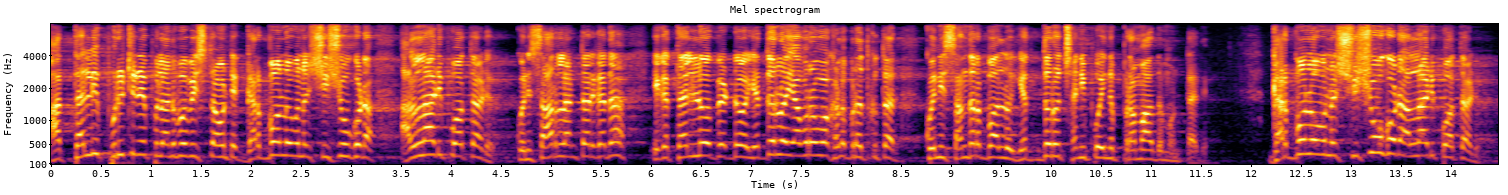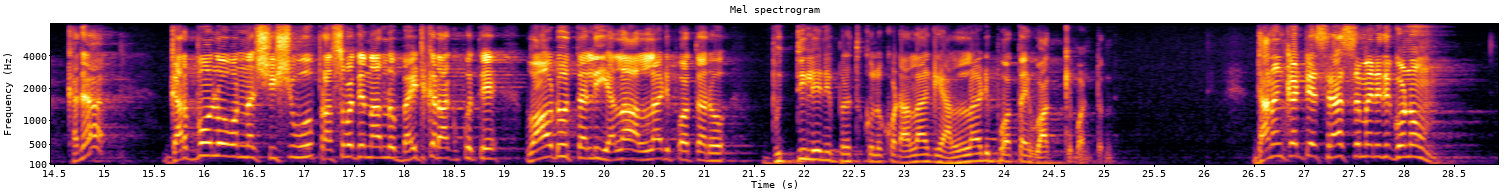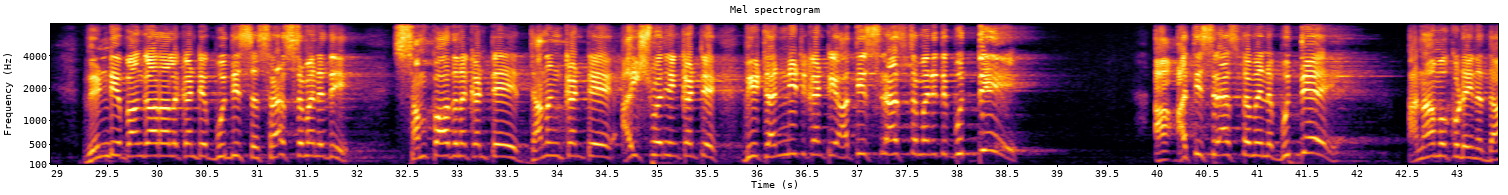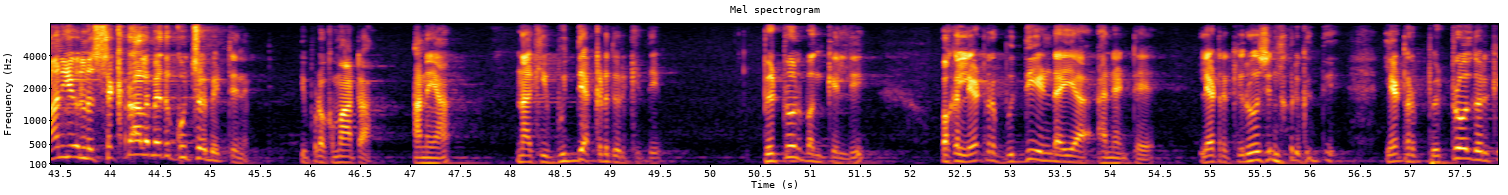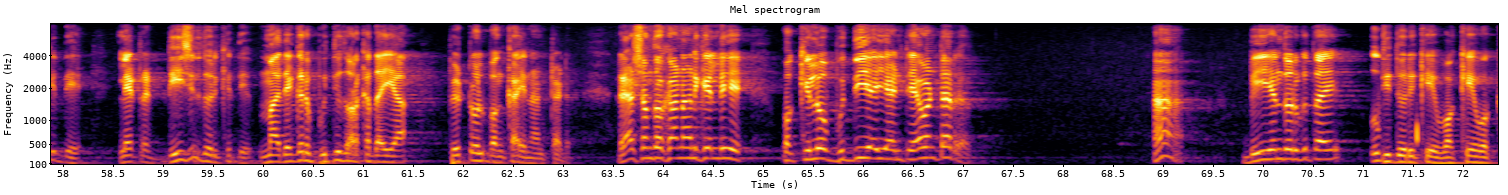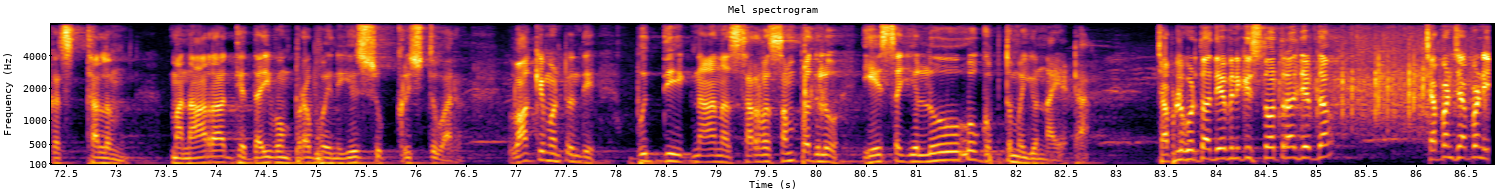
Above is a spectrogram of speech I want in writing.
ఆ తల్లి పురిటి నొప్పులు అనుభవిస్తూ ఉంటే గర్భంలో ఉన్న శిశువు కూడా అల్లాడిపోతాడు. కొన్నిసార్లు అంటారు కదా ఇక తల్లిలో బిడ్డో ఇద్దరిలో ఎవరో ఒకళ్ళు బ్రతుకుతారు. కొన్ని సందర్భాల్లో ఇద్దరు చనిపోయిన ప్రమాదం ఉంటుంది. గర్భంలో ఉన్న శిశువు కూడా అల్లాడిపోతాడు. కదా? గర్భంలో ఉన్న శిశువు ప్రసవ దినాల్లో బయటకు రాకపోతే వాడు తల్లి ఎలా అల్లాడిపోతారో బుద్ధి లేని బ్రతుకులు కూడా అలాగే అల్లాడిపోతాయి వాక్యం అంటుంది. ధనం కంటే శ్రేష్టమైనది గుణం. వెండి బంగారాల కంటే బుద్ధి శ్రేష్టమైనది. సంపాదన కంటే ధనం కంటే ఐశ్వర్యం కంటే వీటన్నిటికంటే అతి శ్రేష్టమైనది బుద్ధి. ఆ అతి శ్రేష్టమైన బుద్ధే అనామకుడైన దానియులను శిఖరాల మీద కూర్చోబెట్టింది. ఇప్పుడు ఒక మాట అనయ నాకు ఈ బుద్ధి ఎక్కడ దొరికింది? పెట్రోల్ బంక్ వెళ్ళి ఒక లీటర్ బుద్ధి ఎండయ్యా అని అంటే లీటర్ కిరోసిన్ దొరికిద్ది లీటర్ పెట్రోల్ దొరికిద్ది లీటర్ డీజిల్ దొరికిద్ది మా దగ్గర బుద్ధి దొరకదయ్యా పెట్రోల్ బంక్ ఆయన అంటాడు. రేషన్ దుకాణానికి వెళ్ళి ఒక కిలో బుద్ధి అయ్యా అంటే ఏమంటారు? బియ్యం దొరుకుతాయి బుద్ధి దొరికే ఒకే ఒక్క స్థలం మన ఆరాధ్య దైవం ప్రభు అయిన యేసు క్రీస్తు వారు. వాక్యం అంటుంది బుద్ధి జ్ఞాన సర్వ సంపదలో ఏసయ్యలో గుప్తమై ఉన్నాయట. చప్పట్లు కొడుతా దేవునికి స్తోత్రాలు చెప్దాం. చెప్పండి చెప్పండి.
